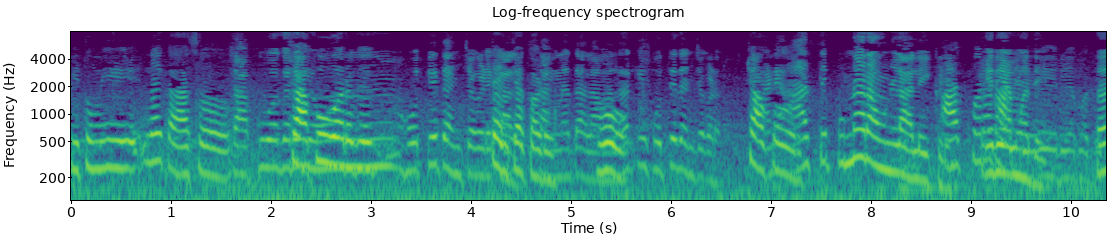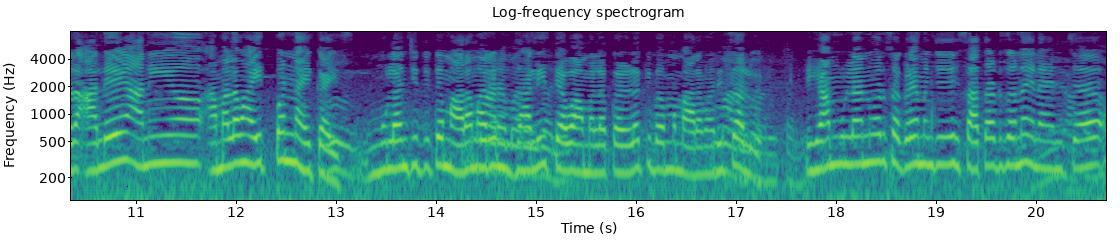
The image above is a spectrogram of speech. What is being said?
की तुम्ही नाही का असं चाकू वगैरे चाकू वगैरे होते त्यांच्याकडे त्यांच्याकडे. सांगण्यात आलं हो. आम्हाला की होते त्यांच्याकडे. आणि. आज ते पुन्हा राऊंडला आले आज परत इकडे आले एरियामध्ये एरियामध्ये. तर आले आणि अं, आम्हाला माहीत पण नाही काही मुलांची तिथे मारामारी मारामारी झाली झाली. तेव्हा आम्हाला कळलं की बाबा मारामारी चालू मारामारी आहे. ह्या मुलांवर सगळे म्हणजे सात आठ जण आहे ना यांच्या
